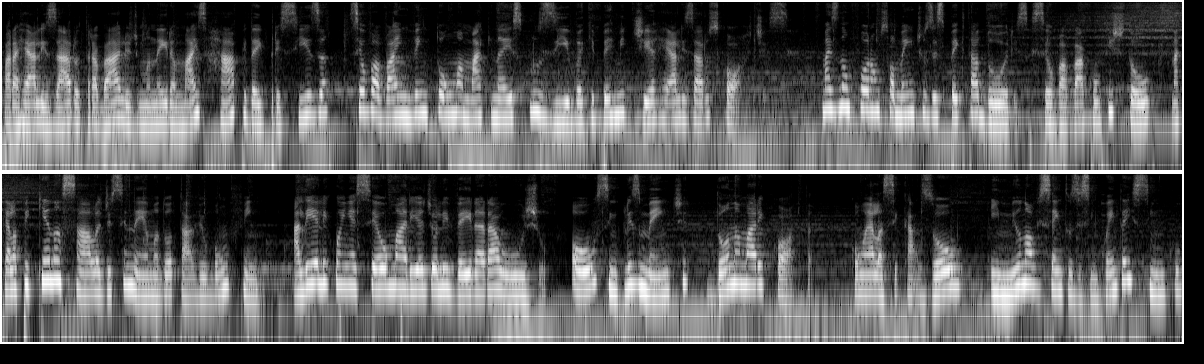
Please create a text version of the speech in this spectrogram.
Para realizar o trabalho de maneira mais rápida e precisa, seu Vavá inventou uma máquina exclusiva que permitia realizar os cortes. Mas não foram somente os espectadores que seu Vavá conquistou naquela pequena sala de cinema do Otávio Bonfim. Ali ele conheceu Maria de Oliveira Araújo, ou simplesmente Dona Maricota. Com ela se casou em 1955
